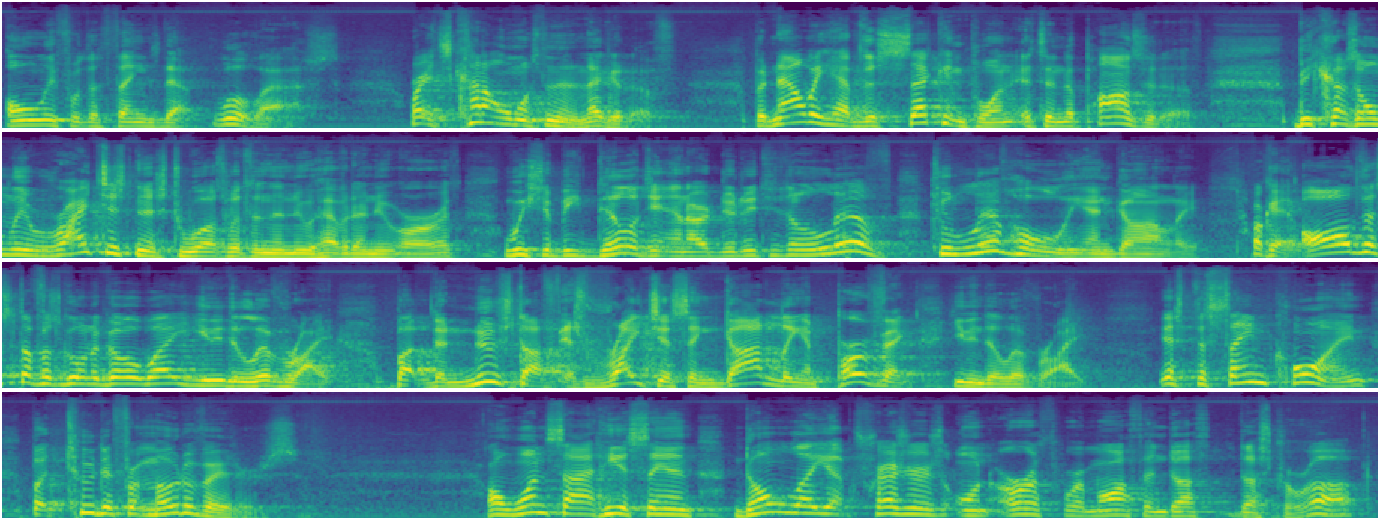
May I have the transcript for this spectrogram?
only for the things that will last. Right? It's kind of almost in the negative. But now we have the second point, it's in the positive. Because only righteousness dwells within the new heaven and new earth, we should be diligent in our duty to live, to live holy and godly. Okay, all this stuff is going to go away, you need to live right. But the new stuff is righteous and godly and perfect, you need to live right. It's the same coin, but two different motivators. On one side, he is saying, Don't lay up treasures on earth where moth and dust, dust corrupt.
